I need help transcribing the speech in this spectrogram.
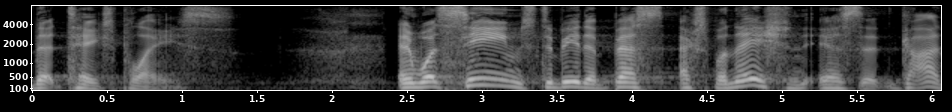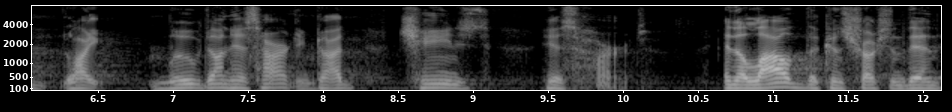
that takes place. And what seems to be the best explanation is that God, like, moved on his heart and God changed his heart and allowed the construction then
